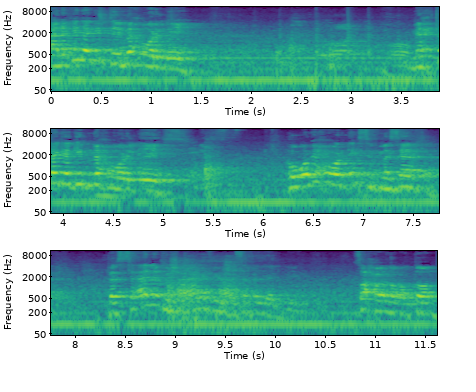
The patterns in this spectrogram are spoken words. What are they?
أنا كده جبت محور الإيه؟ محتاج أجيب محور الايه هو محور ال X في مسافة بس أنا مش عارف المسافة دي قد إيه. صح ولا غلطان؟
